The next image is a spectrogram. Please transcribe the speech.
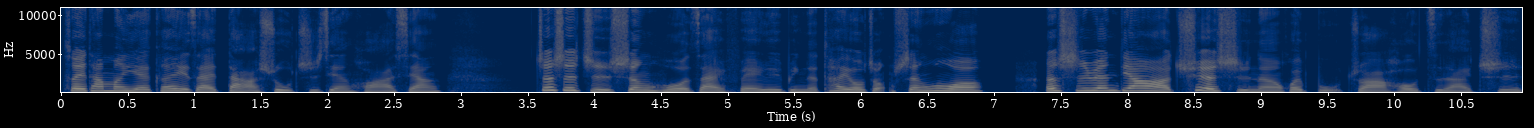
所以它们也可以在大树之间滑翔。这是指生活在菲律宾的特有种生物哦。而石原雕啊，确实呢会捕抓猴子来吃。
